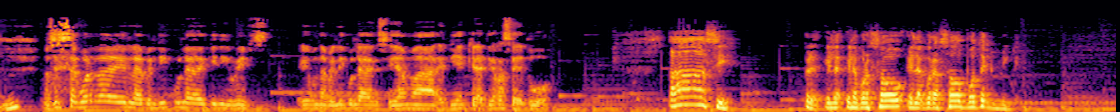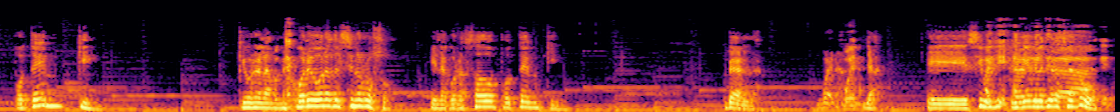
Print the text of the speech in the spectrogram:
¿Mm? No sé si se acuerda de la película de Kitty Reeves. Es una película que se llama El día en que la Tierra se detuvo. Ah, sí. Espera, el, el acorazado, el acorazado Potemkin. Potemkin. Que es una de las Potemkin. mejores obras del cine ruso. El acorazado Potemkin. Veanla. Buena. Buena. Ya. Eh, sí, Hay el, día que la Tierra se detuvo. En,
